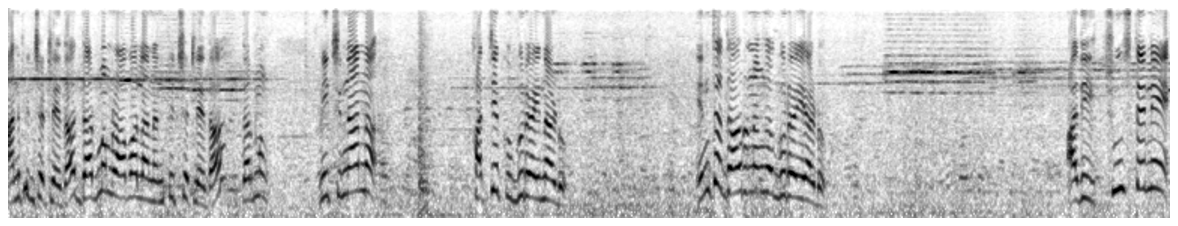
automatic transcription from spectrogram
అనిపించట్లేదా? ధర్మం రావాలని అనిపించట్లేదా? ధర్మం మీ చిన్నాన్న హత్యకు గురైనాడు. ఎంత దారుణంగా గురయ్యాడు. అది చూస్తేనే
